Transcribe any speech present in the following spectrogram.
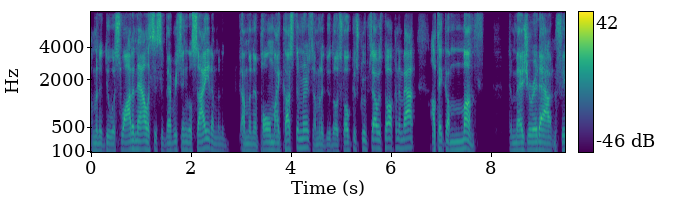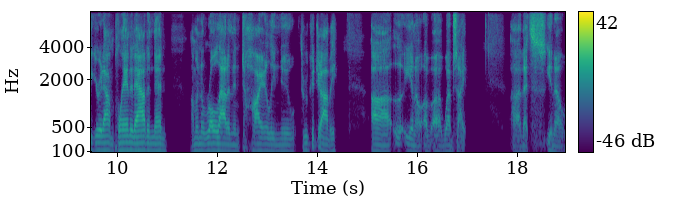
i'm going to do a swot analysis of every single site i'm going to i'm going to poll my customers i'm going to do those focus groups i was talking about i'll take a month to measure it out and figure it out and plan it out and then i'm going to roll out an entirely new through kajabi uh, you know, a, a website uh, that's you know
